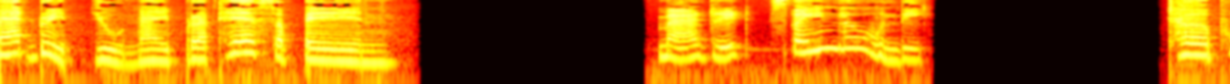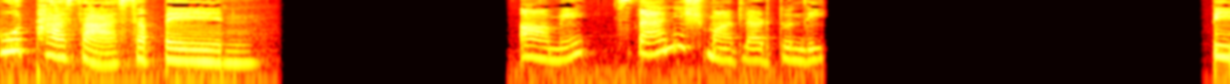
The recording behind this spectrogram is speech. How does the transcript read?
มาดริดอยู่ในประเทศสเปน మాడ్రిడ్ స్పెయిన్లో ఉంది เธอพูดภาษาสเปน ఆమె స్పానిష్ మాట్లాడుతుంది ปี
